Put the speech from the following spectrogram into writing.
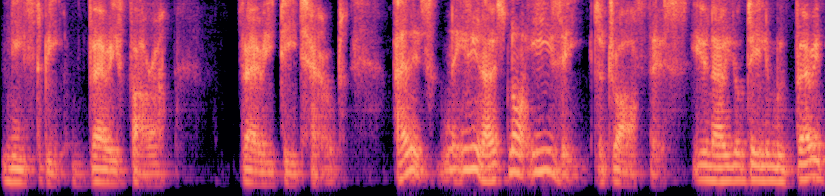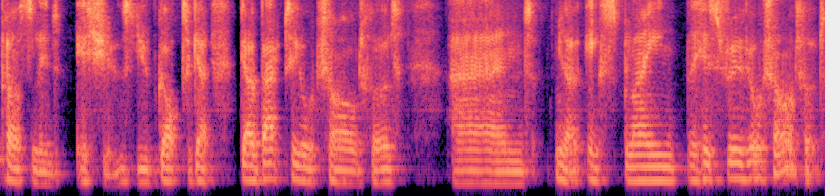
needs to be very thorough, very detailed and it's you know it's not easy to draft this. You know you're dealing with very personal issues. You've got to go go back to your childhood and you know explain the history of your childhood.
